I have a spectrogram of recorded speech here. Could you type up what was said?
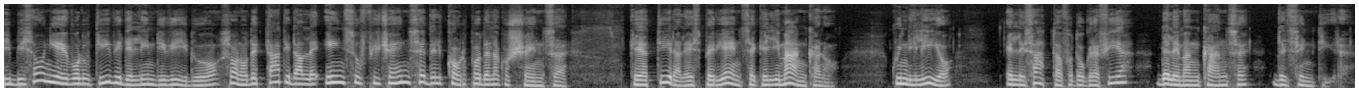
i bisogni evolutivi dell'individuo sono dettati dalle insufficienze del corpo della coscienza, che attira le esperienze che gli mancano. Quindi l'io è l'esatta fotografia delle mancanze del sentire.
